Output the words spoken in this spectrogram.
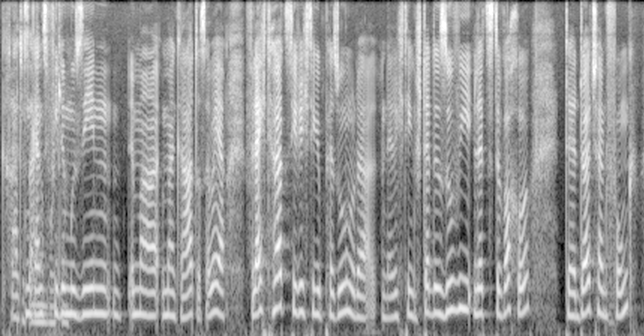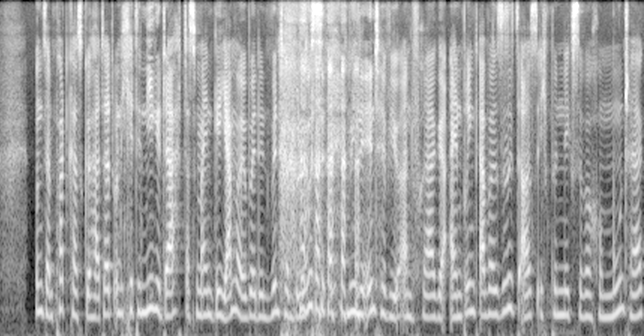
Gratis ganz viele Museen immer, immer gratis. Aber ja, vielleicht hört es die richtige Person oder an der richtigen Stelle, so wie letzte Woche der Deutschlandfunk unseren Podcast gehört hat und ich hätte nie gedacht, dass mein Gejammer über den Winterblues mir eine Interviewanfrage einbringt. Aber so sieht's aus. Ich bin nächste Woche Montag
